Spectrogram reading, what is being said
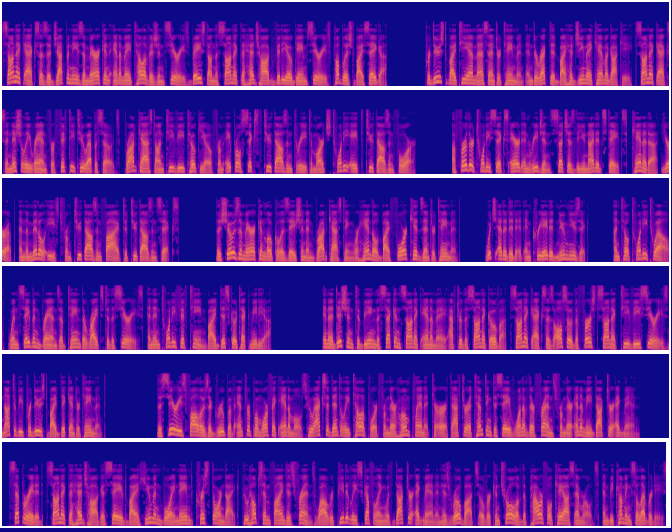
Sonic X is a Japanese-American anime television series based on the Sonic the Hedgehog video game series published by Sega. Produced by TMS Entertainment and directed by Hajime Kamigaki, Sonic X initially ran for 52 episodes, broadcast on TV Tokyo from April 6, 2003 to March 28, 2004. A further 26 aired in regions such as the United States, Canada, Europe, and the Middle East from 2005 to 2006. The show's American localization and broadcasting were handled by 4Kids Entertainment which edited it and created new music until 2012, when Saban Brands obtained the rights to the series, and in 2015 by Discotek Media. In addition to being the second Sonic anime after the Sonic OVA, Sonic X is also the first Sonic TV series not to be produced by DIC Entertainment. The series follows a group of anthropomorphic animals who accidentally teleport from their home planet to Earth after attempting to save one of their friends from their enemy Dr. Eggman. Separated, Sonic the Hedgehog is saved by a human boy named Chris Thorndyke, who helps him find his friends while repeatedly scuffling with Dr. Eggman and his robots over control of the powerful Chaos Emeralds, and becoming celebrities.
